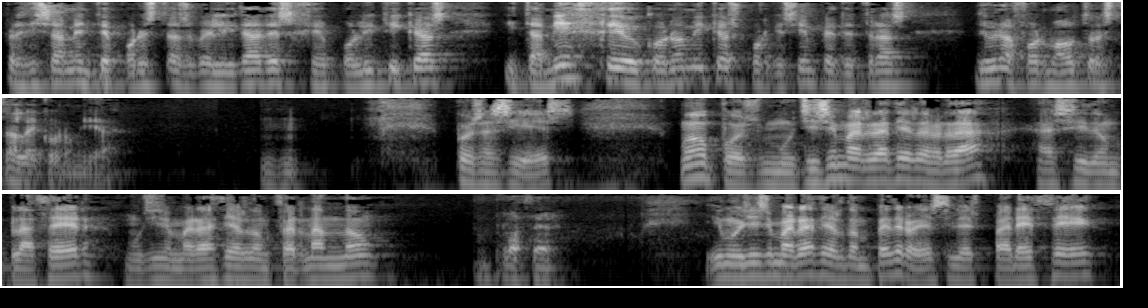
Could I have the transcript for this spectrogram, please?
precisamente por estas velidades geopolíticas y también geoeconómicas, porque siempre detrás, de una forma u otra, está la economía. Pues así es. Bueno, pues muchísimas gracias, de verdad. Ha sido un placer. Muchísimas gracias, don Fernando. Un placer. Y muchísimas gracias, don Pedro. Y si les parece,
